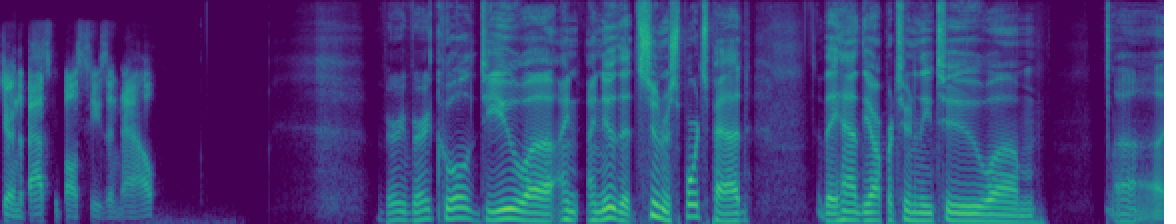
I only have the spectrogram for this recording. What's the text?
during the basketball season now. Very very cool. Do you? Uh, I I knew that Sooner Sports Pad they had the opportunity to. Um, uh,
